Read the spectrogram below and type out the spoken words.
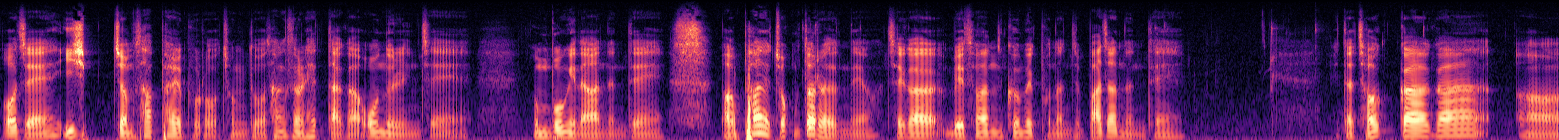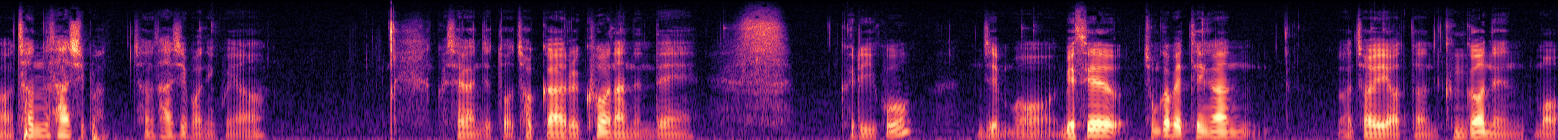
어제 20.48% 정도 상승을 했다가 오늘 이제 음봉이 나왔는데 막판에 조금 떨어졌네요. 제가 매수한 금액보다는 좀 빠졌는데 일단 저가가 어 1,040원, 1,040원이고요. 제가 이제 또 저가를 그어놨는데 그리고 이제 뭐 매수에 종가 베팅한 어, 저의 어떤 근거는 뭐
